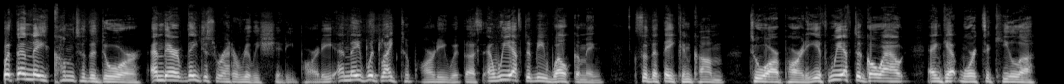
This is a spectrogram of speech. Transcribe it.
But then they come to the door and they're, they just were at a really shitty party and they would like to party with us. And we have to be welcoming so that they can come to our party. If we have to go out and get more tequila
